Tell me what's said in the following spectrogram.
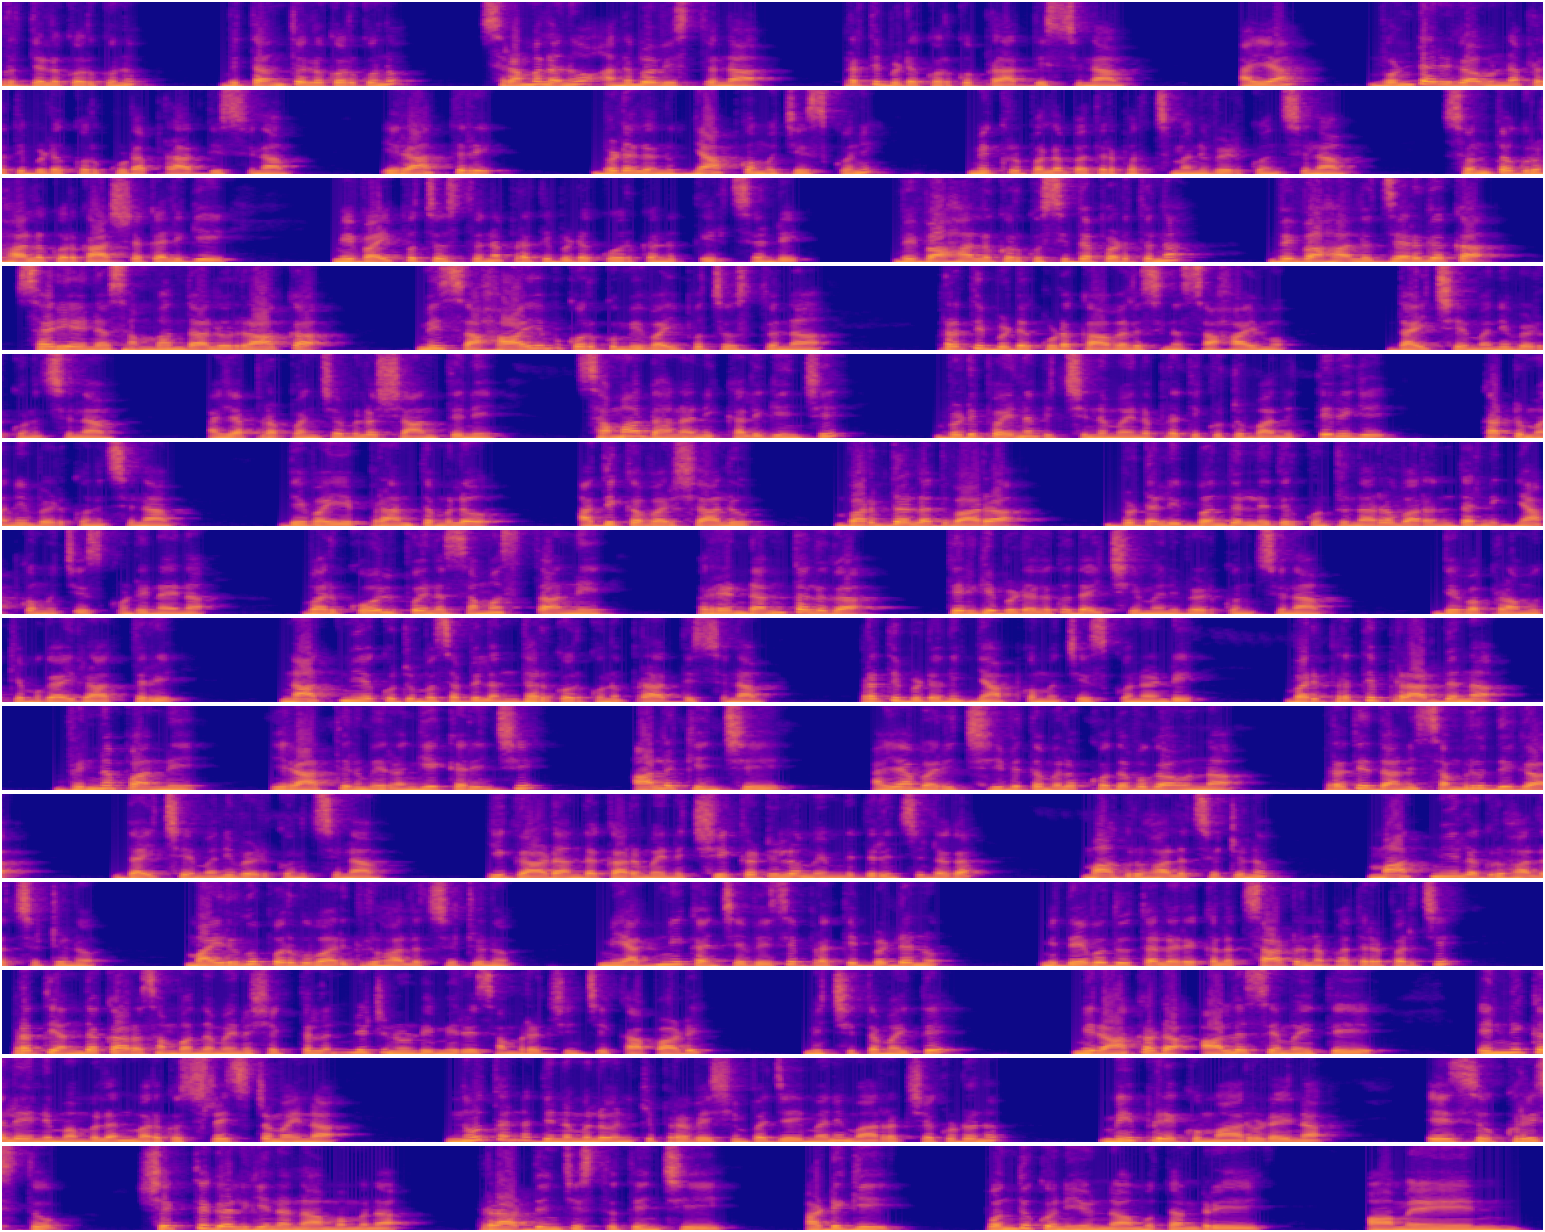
వృద్ధుల కొరకును వితంతుల కొరకును శ్రమలను అనుభవిస్తున్న ప్రతి బిడ కొరకు ప్రార్థిస్తున్నాం. అయ్యా ఒంటరిగా ఉన్న ప్రతి బిడ కొరకు కూడా ప్రార్థిస్తున్నాం. ఈ రాత్రి బిడలను జ్ఞాపకము చేసుకుని మీ కృపలో భద్రపరచమని వేడుకొంచున్నాం. సొంత గృహాల కొరకు ఆశ కలిగి మీ వైపు చూస్తున్న ప్రతి బిడ కోరికను తీర్చండి. వివాహాల కొరకు సిద్ధపడుతున్న వివాహాలు జరగక సరి అయిన సంబంధాలు రాక మీ సహాయం కొరకు మీ వైపు చూస్తున్న ప్రతి బిడ్డ కూడా కావలసిన సహాయము దయచేయమని వేడుకొనిచున్నాం అయా ప్రపంచంలో శాంతిని సమాధానాన్ని కలిగించి విడిపోయిన విచ్ఛిన్నమైన ప్రతి కుటుంబాన్ని తిరిగి కట్టుమని వేడుకొనిచిన దేవ ఏ ప్రాంతంలో అధిక వర్షాలు వరదల ద్వారా బిడ్డలు ఇబ్బందులను ఎదుర్కొంటున్నారో వారందరినీ జ్ఞాపకము చేసుకోండి నాయన వారు కోల్పోయిన సమస్తాన్ని రెండంతలుగా తిరిగి బిడ్డలకు దయచేయమని వేడుకొంచున్నాం దేవ ప్రాముఖ్యముగా ఈ రాత్రి నాత్మీయ కుటుంబ సభ్యులందరి కొరకును ప్రార్థిస్తున్నాం. ప్రతి బిడ్డను జ్ఞాపకము చేసుకునండి. వారి ప్రతి ప్రార్థన విన్నపాన్ని ఈ రాత్రి మీరు అంగీకరించి ఆలకించి అయా వారి జీవితంలో కొదవగా ఉన్న ప్రతిదాన్ని సమృద్ధిగా దయచేయమని వేడుకొనిచ్చినాం ఈ గాఢాంధకారమైన చీకటిలో మేము నిద్రించుండగా మా గృహాల చుట్టూను మాత్మీయుల గృహాల చుట్టూను మా ఇరుగు పొరుగు వారి గృహాల చుట్టూను మీ అగ్ని కంచె వేసి ప్రతి బిడ్డను మీ దేవదూతల రెక్కల చాటున భద్రపరిచి ప్రతి అంధకార సంబంధమైన శక్తులన్నిటి నుండి మీరే సంరక్షించి కాపాడి మీ చిత్తమైతే మీరు ఆకడ ఆలస్యమైతే ఎన్నికలేని మమ్మలను మరొక శ్రేష్టమైన నూతన దినములోనికి ప్రవేశింపజేయమని మా రక్షకుడును మీ ప్రియకుమారుడైన యేసు క్రీస్తు శక్తి కలిగిన నామమున ప్రార్థించి స్తుతించి అడిగి పొందుకొని ఉన్నాము తండ్రి. ఆమెన్.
